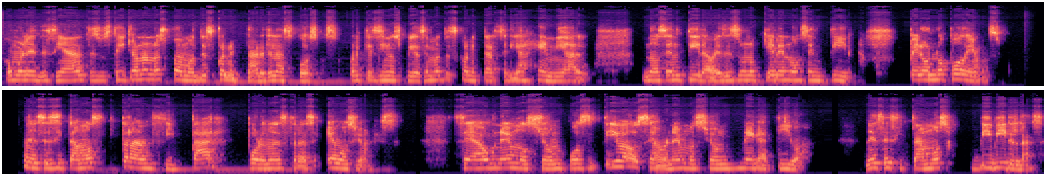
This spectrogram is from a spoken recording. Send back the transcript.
Como les decía antes, usted y yo no nos podemos desconectar de las cosas, porque si nos pudiésemos desconectar sería genial no sentir. A veces uno quiere no sentir, pero no podemos. Necesitamos transitar por nuestras emociones sea una emoción positiva o sea una emoción negativa. Necesitamos vivirlas,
